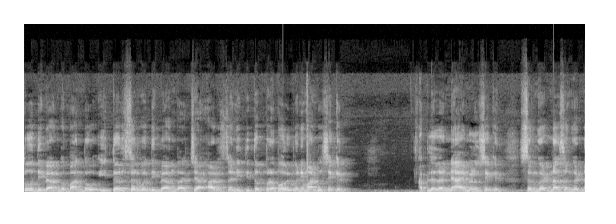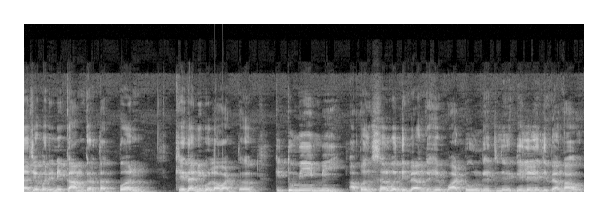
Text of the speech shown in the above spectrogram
तो दिव्यांग बांधव इतर सर्व दिव्यांगाच्या अडचणी तिथं प्रभावीपणे मांडू शकेल. आपल्याला न्याय मिळू शकेल. संघटना संघटनाच्या परीने काम करतात पण खेदाने बोला वाटतं की तुम्ही मी आपण सर्व दिव्यांग हे वाटून घेतले गेलेले दिव्यांग आहोत.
